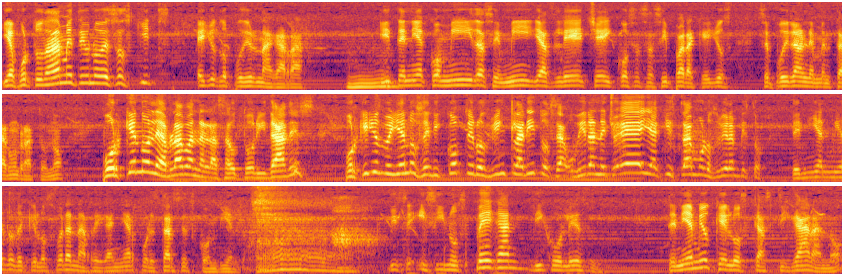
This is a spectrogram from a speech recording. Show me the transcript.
y afortunadamente uno de esos kits, ellos lo pudieron agarrar, Mm. y tenía comida, semillas, leche y cosas así para que ellos se pudieran alimentar un rato, ¿no? ¿Por qué no le hablaban a las autoridades? Porque ellos veían los helicópteros bien claritos, o sea, hubieran hecho, ¡hey, aquí estamos! Los hubieran visto. Tenían miedo de que los fueran a regañar por estarse escondiendo. Dice, y si nos pegan, dijo Leslie, tenía miedo que los castigaran, ¿no?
